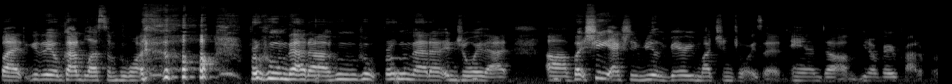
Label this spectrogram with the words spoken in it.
But you know, God bless them who want for whom that uh, who, who for whom that uh, enjoy that. Uh, but she actually really very much enjoys it, and um, you know, very proud of her.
